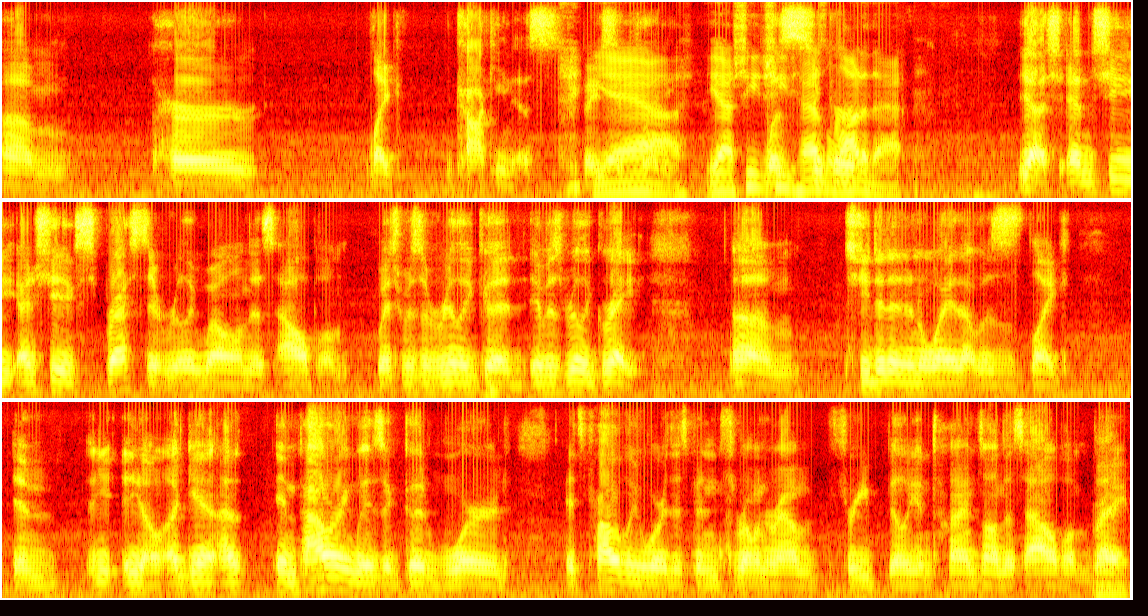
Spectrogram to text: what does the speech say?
um, her like cockiness. Basically. Yeah, yeah. She she has super- a lot of that. Yeah, and she and she expressed it really well on this album, which was a really good. It was really great. Um, she did it in a way that was like, in you know, again, I, empowering is a good word. It's probably a word that's been thrown around three billion times on this album, but Right.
